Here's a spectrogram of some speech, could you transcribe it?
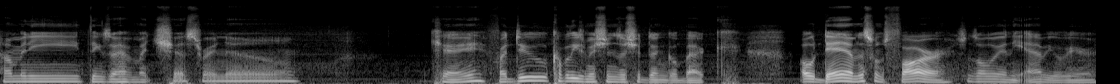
how many things do I have in my chest right now? Okay, if I do a couple of these missions, I should then go back. Oh, damn, this one's far. This one's all the way in the Abbey over here.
